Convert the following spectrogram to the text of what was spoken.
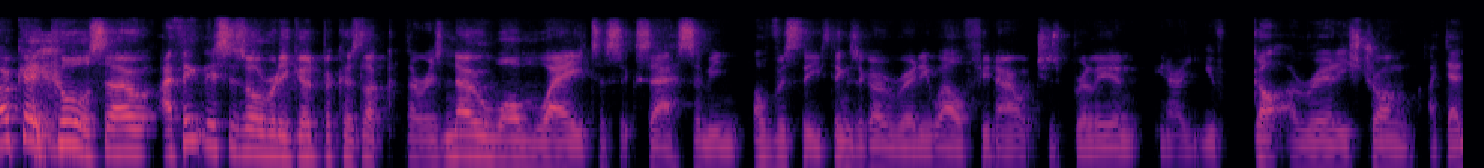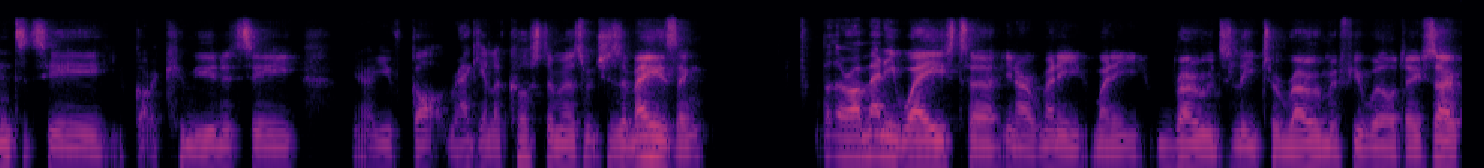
Okay, cool. So I think this is all really good because look, there is no one way to success. I mean, obviously things are going really well for you now, which is brilliant. You know, you've got a really strong identity, you've got a community, you know, you've got regular customers, which is amazing. But there are many ways to, you know, many, many roads lead to Rome, if you will do. So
